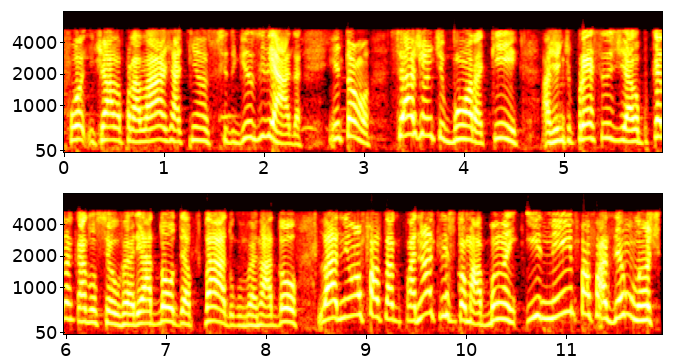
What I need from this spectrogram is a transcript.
foi já para lá, já tinha sido desviada. Então, se a gente mora aqui, a gente precisa de água, porque na casa do seu vereador, deputado, governador, lá nenhuma falta para nenhuma criança tomar banho e nem para fazer um lanche,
